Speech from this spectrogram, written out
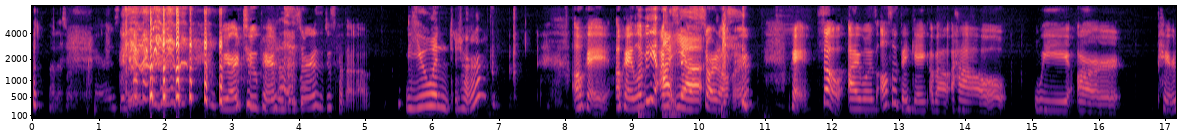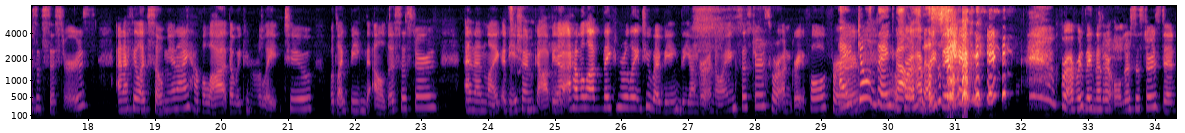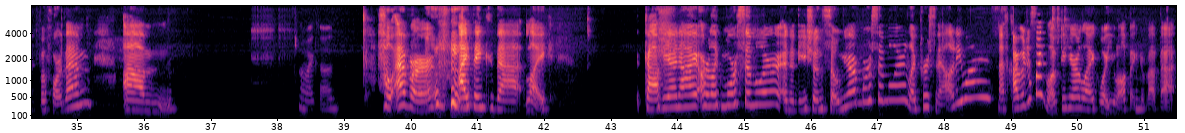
That is what hair is. we are two pairs of sisters. Just cut that out. You and her? Okay, okay, let me. I'm Uh, just yeah. gonna start over. okay, so I was also thinking about how we are pairs of sisters, and I feel like Somi and I have a lot that we can relate to with like being the eldest sisters, and then like Anisha and Kavya, I have a lot that they can relate to by being the younger annoying sisters who are ungrateful for I don't think that was everything necessary. for everything that their older sisters did before them. Um, Oh my god. however, I think that like Kavya and I are like more similar, and Anisha and Somia are more similar, like personality wise. That's I would just like love to hear like what you all think about that.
